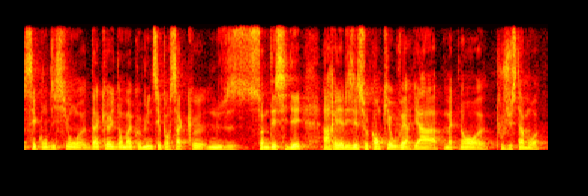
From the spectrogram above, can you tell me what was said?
ces conditions d'accueil dans ma commune. C'est pour ça que nous sommes décidés à réaliser ce camp qui a ouvert il y a maintenant tout juste un mois.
